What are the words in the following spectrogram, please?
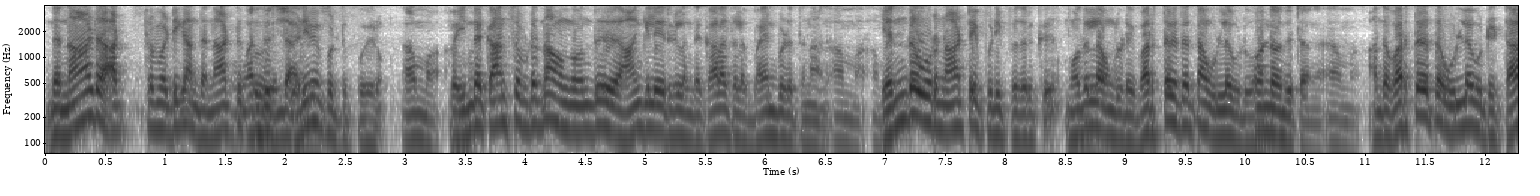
இந்த நாடு ஆட்டோமேட்டிக்கா அந்த நாட்டுக்கு வந்து அடிமைப்பட்டு போயிடும் ஆமா இப்ப இந்த கான்செப்ட் தான் அவங்க வந்து ஆங்கிலேயர்கள் அந்த காலத்துல பயன்படுத்தினாங்க. ஆமா எந்த ஒரு நாட்டை பிடிப்பதற்கு முதல்ல அவங்களுடைய வர்த்தகத்தை தான் உள்ள விடுவாங்க. கொண்டு வந்துட்டாங்க ஆமா. அந்த வர்த்தகத்தை உள்ள விட்டுட்டா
